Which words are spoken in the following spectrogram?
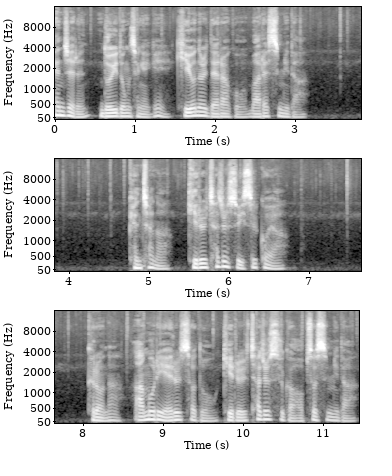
헨젤은 누이 동생에게 기운을 내라고 말했습니다. 괜찮아. 길을 찾을 수 있을 거야. 그러나 아무리 애를 써도 길을 찾을 수가 없었습니다.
